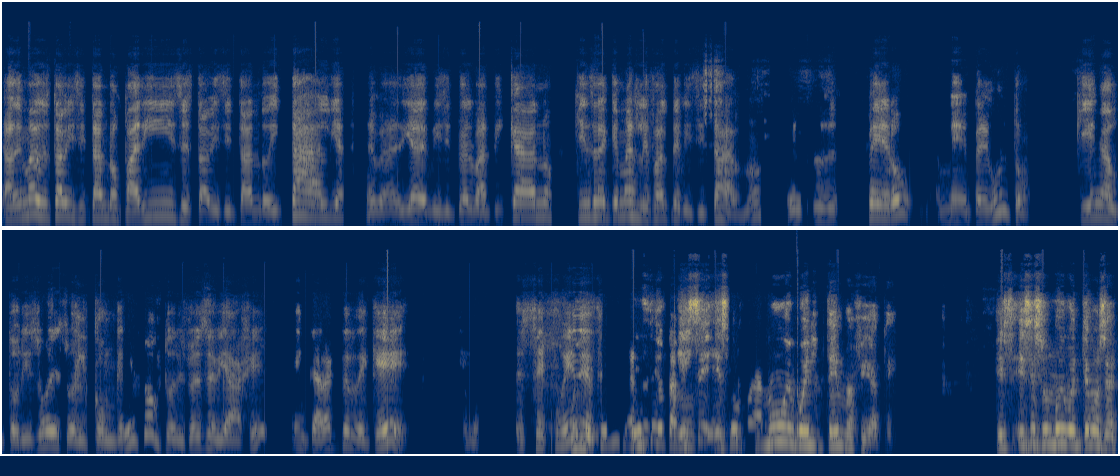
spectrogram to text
además está visitando París, está visitando Italia, eh, ya visitó el Vaticano, quién sabe qué más le falte visitar, ¿no? Entonces, pero me pregunto, ¿quién autorizó eso? ¿El Congreso autorizó ese viaje? ¿En carácter de qué? ¿Se puede Oye, hacer? Ese, Yo también ese es un muy buen tema, fíjate. Es, ese es un muy buen tema. O sea,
